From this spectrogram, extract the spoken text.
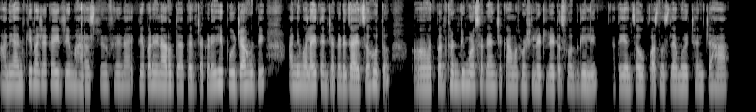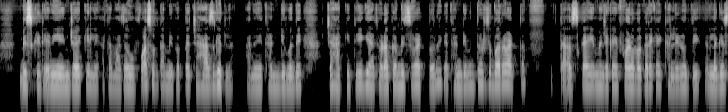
आणि आणखी माझ्या काही जे महाराष्ट्रीयन फ्रेंड आहे ते पण येणार होत्या. त्यांच्याकडेही पूजा होती आणि मलाही त्यांच्याकडे जायचं होतं. पण थंडीमुळे सगळ्यांचे कामं थोडीशी लेट लेटच होत गेली. आता यांचा उपवास नसल्यामुळे छान चहा बिस्किट यांनी एन्जॉय केले. आता माझा उपवास होता. मी फक्त चहाच घेतला. आणि थंडीमध्ये चहा किती घ्या थोडा कमीच वाटतो नाही का? थंडीमध्ये थोडंसं बरं वाटतं. एक तास काही म्हणजे काही फळं वगैरे काही खाल्ली नव्हती. लगेच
